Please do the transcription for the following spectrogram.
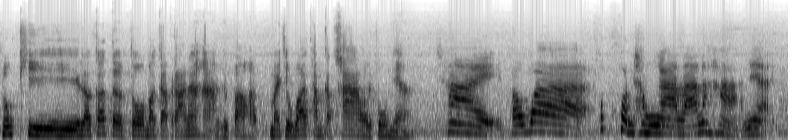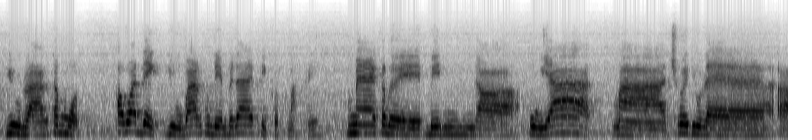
คลุกคลีแล้วก็เติบโตมากับร้านอาหารหรือเปล่าครับหมายถึงว่าทำกับข้าวอะไรพวกเนี้ย ใช่ เพราะว่าทุกคนทำงานร้านอาหารเนี่ยอยู่ร้านกันหมด เพราะว่าเด็กอยู่บ้านคนเดียวไม่ได้ผิดกฎหมาย แม่ก็เลยบินอ่าปู่ย่ามาช่วยดูแลอ่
